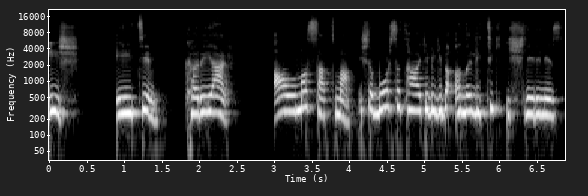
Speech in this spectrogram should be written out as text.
iş, eğitim, kariyer, alma satma, işte borsa takibi gibi analitik işleriniz,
